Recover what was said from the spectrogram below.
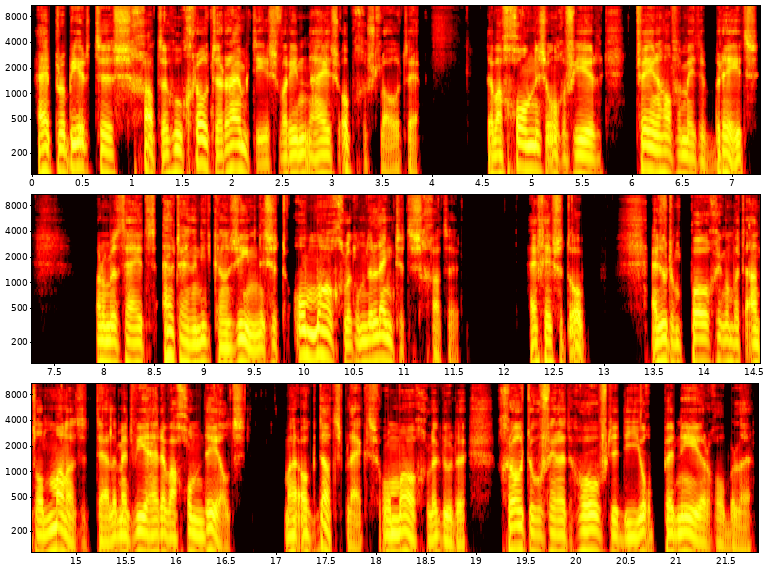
Hij probeert te schatten hoe groot de ruimte is waarin hij is opgesloten. De wagon is ongeveer 2,5 meter breed, maar omdat hij het uiteinde niet kan zien, is het onmogelijk om de lengte te schatten. Hij geeft het op en doet een poging om het aantal mannen te tellen met wie hij de wagon deelt. Maar ook dat blijkt onmogelijk door de grote hoeveelheid hoofden die op en neer hobbelen.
